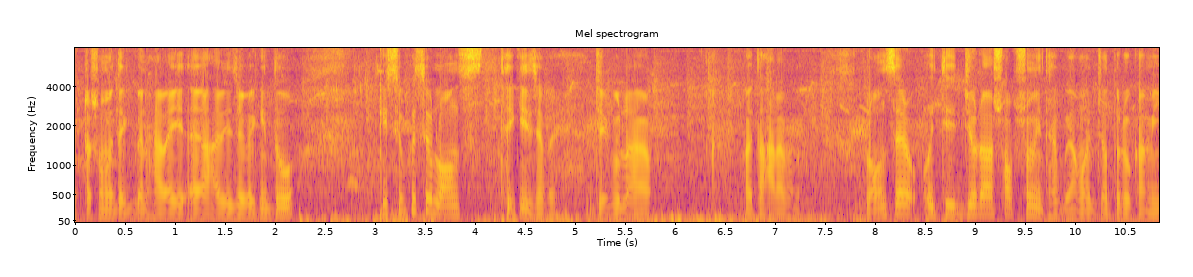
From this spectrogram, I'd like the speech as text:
একটা সময় দেখবেন হারাই হারিয়ে যাবে। কিন্তু কিছু কিছু লঞ্চ থেকেই যাবে, যেগুলা হয়তো হারাবে না। লঞ্চের ঐতিহ্যটা সবসময় থাকবে। আমার যতটুকু আমি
